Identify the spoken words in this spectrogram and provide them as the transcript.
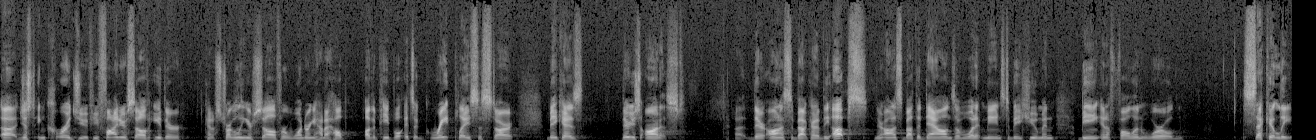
uh, just encourage you. If you find yourself either kind of struggling yourself or wondering how to help other people, it's a great place to start because they're just honest. Uh, they're honest about kind of the ups, they're honest about the downs of what it means to be a human being in a fallen world. Secondly,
